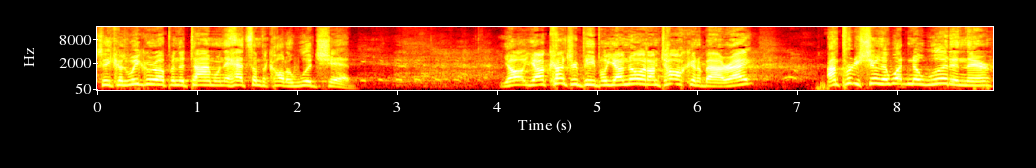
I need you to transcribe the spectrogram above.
See, because we grew up in the time when they had something called a woodshed. Y'all, y'all country people, y'all know what I'm talking about, right? I'm pretty sure there wasn't no wood in there.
